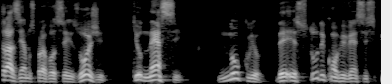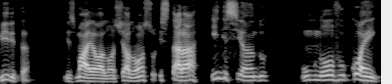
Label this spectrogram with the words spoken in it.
trazemos para vocês hoje que o NESE, Núcleo de Estudo e Convivência Espírita, Ismael Alonso de Alonso, estará iniciando um novo COEM.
